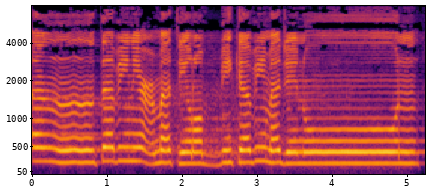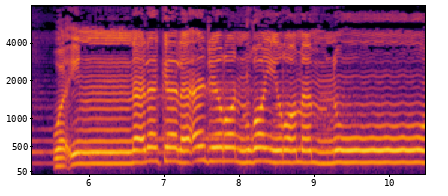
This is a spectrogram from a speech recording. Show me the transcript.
أنت بنعمة ربك بمجنون. وإن لك لأجرا غير ممنون.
